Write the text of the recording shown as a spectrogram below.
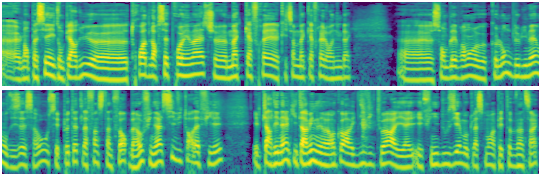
Euh, l'an passé, ils ont perdu euh, 3 de leurs 7 premiers matchs. Euh, Christian McCaffrey, le running back, euh, semblait vraiment que l'ombre de lui-même. On se disait, ça, oh, c'est peut-être la fin de Stanford. Ben, au final, 6 victoires d'affilée. Et le Cardinal qui termine encore avec 10 victoires et, finit 12e au classement AP Top 25.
